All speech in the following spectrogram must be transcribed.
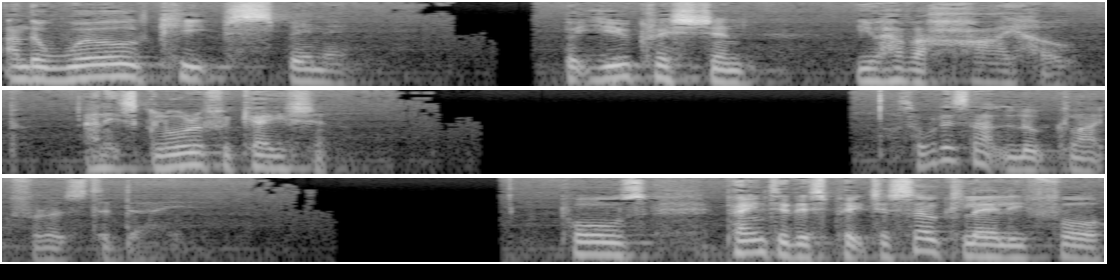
and the world keeps spinning. But you, Christian, you have a high hope, and it's glorification. So, what does that look like for us today? Paul's painted this picture so clearly for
